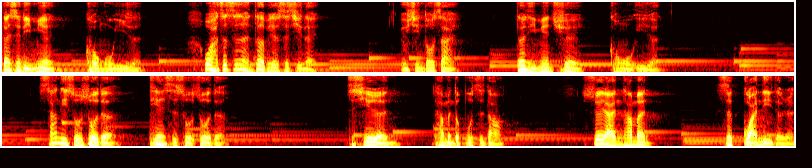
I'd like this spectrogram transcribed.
但是里面空无一人。哇，这真是很特别的事情呢！狱警都在，但里面却空无一人。上帝所做的，天使所做的，这些人他们都不知道。虽然他们是管理的人，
